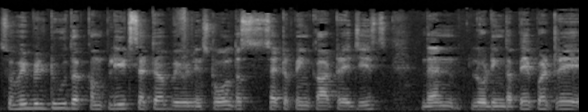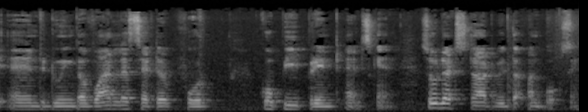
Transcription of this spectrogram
So we will do the complete setup, we will install the setup setuping cartridges, then loading the paper tray and doing the wireless setup for copy, print and scan. So let's start with the unboxing.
